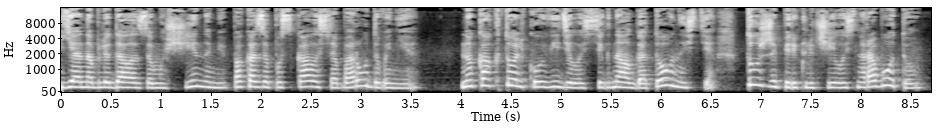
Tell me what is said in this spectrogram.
Я наблюдала за мужчинами, пока запускалось оборудование, но как только увидела сигнал готовности, тут же переключилась на работу –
